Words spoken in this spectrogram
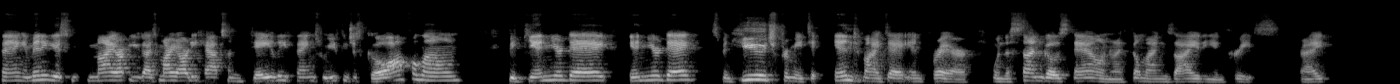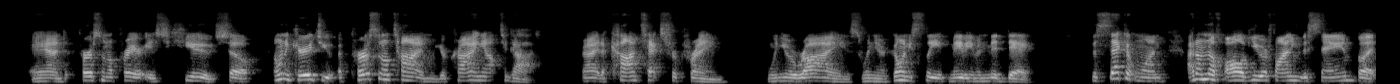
thing. And many of you, might, you guys might already have some daily things where you can just go off alone, begin your day in your day. It's been huge for me to end my day in prayer when the sun goes down and I feel my anxiety increase, right? And personal prayer is huge. So I want to encourage you a personal time when you're crying out to God, right? A context for praying. When you arise, when you're going to sleep, maybe even midday. The second one, I don't know if all of you are finding the same, but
